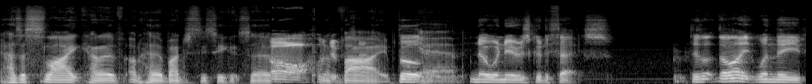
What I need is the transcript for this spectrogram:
It has a slight kind of on Her Majesty's Secret Service Oh, kind of vibe. but Yeah. nowhere near as good effects. They're, they're like when they,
